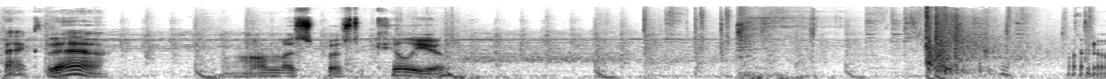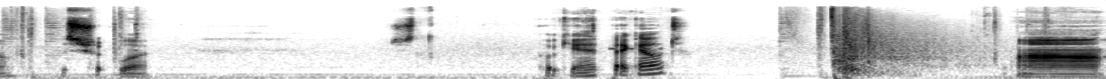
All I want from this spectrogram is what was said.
back there. How am I supposed to kill you? Oh, I know, this should work. Just poke your head back out. Ah,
